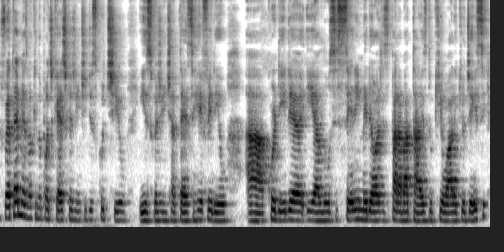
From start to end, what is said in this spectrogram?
Foi até mesmo aqui no podcast que a gente discutiu isso, que a gente até se referiu a Cordelia e a Lucy serem melhores para batalhas do que o Alec e o Jace.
